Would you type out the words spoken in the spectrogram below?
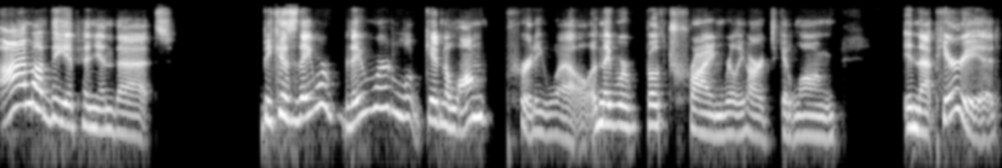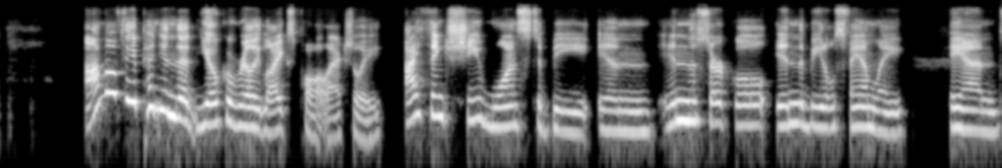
I'm of the opinion that because they were they were getting along pretty well and they were both trying really hard to get along in that period. I'm of the opinion that Yoko really likes Paul actually. I think she wants to be in in the circle in the Beatles family and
